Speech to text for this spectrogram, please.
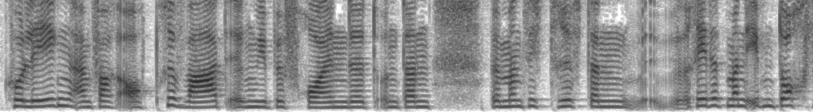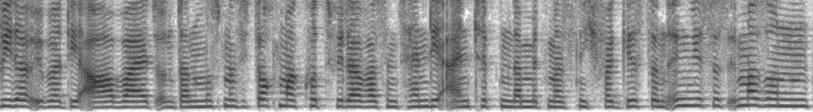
Kollegen einfach auch privat irgendwie befreundet und dann, wenn man sich trifft, dann redet man eben doch wieder über die Arbeit und dann muss man sich doch mal kurz wieder was ins Handy eintippen, damit man es nicht vergisst. Und irgendwie ist das immer so, ein,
